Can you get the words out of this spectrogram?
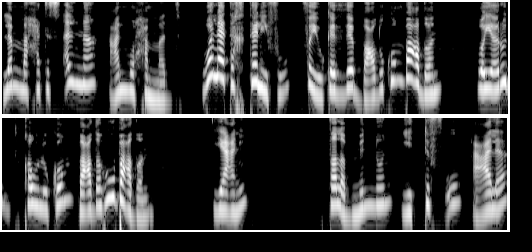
لما حتسألنا عن محمد. ولا تختلفوا فيكذب بعضكم بعضا ويرد قولكم بعضه بعضا. يعني طلب منهم يتفقوا على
